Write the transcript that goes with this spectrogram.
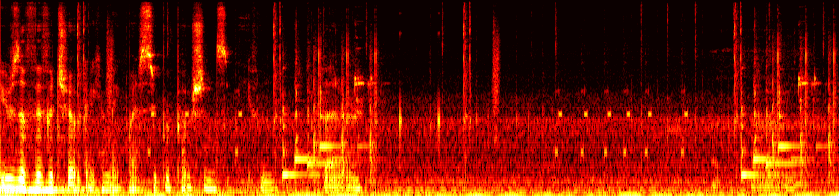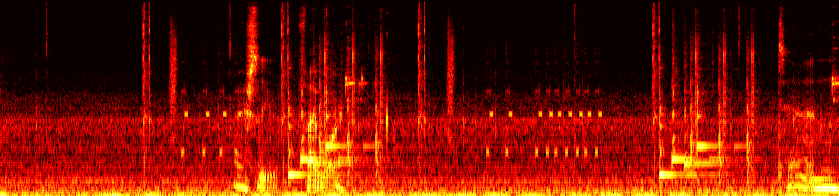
use a vivid Vivichoke, I can make my super potions even better. Um, actually, five more. Ten.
